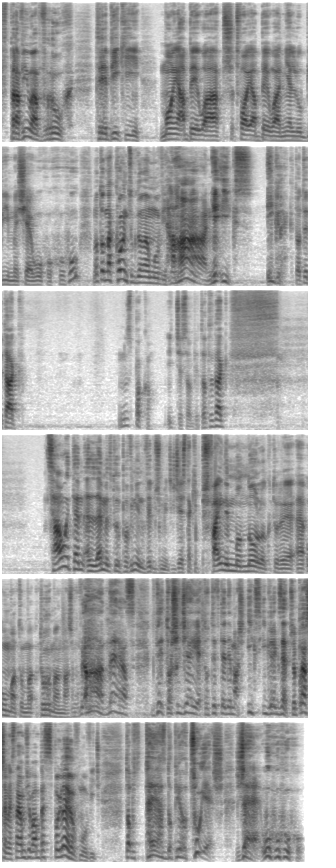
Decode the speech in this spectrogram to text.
wprawiła w ruch trybiki moja była, twoja była, nie lubimy się, uhu, hu, hu, no to na końcu, gdy ona mówi, haha, nie X, Y, to ty tak, no spoko, idźcie sobie, to ty tak, cały ten element, który powinien wybrzmieć, gdzie jest taki fajny monolog, który e, Uma Thurman ma, że mówi, a teraz, gdy to się dzieje, to ty wtedy masz X, Y, Z. Przepraszam, ja staram się wam bez spoilerów mówić. To teraz dopiero czujesz, że uhuhuhu.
